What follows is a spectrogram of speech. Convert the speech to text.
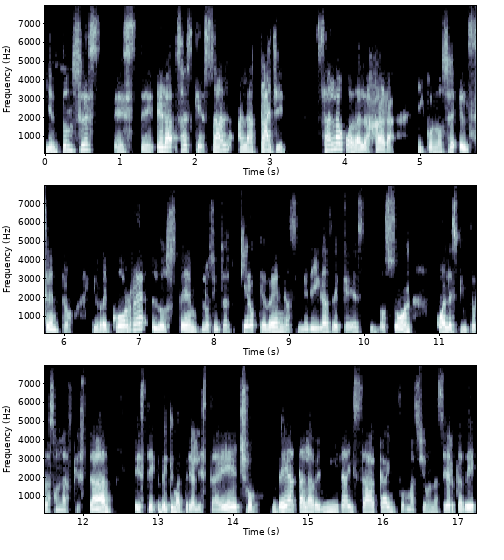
Y entonces, este, era, ¿sabes qué? Sal a la calle, sal a Guadalajara y conoce el centro y recorre los templos. Entonces, quiero que vengas y me digas de qué estilo son, cuáles pinturas son las que están, este, de qué material está hecho, ve a tal avenida y saca información acerca de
